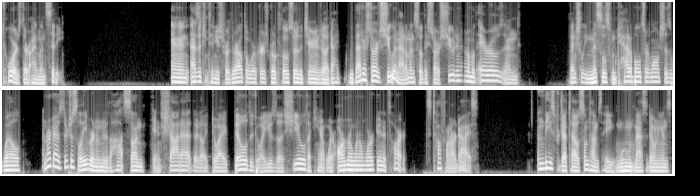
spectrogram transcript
towards their island city. And as it continues further out, the workers grow closer. The Tyrians are like, we better start shooting at them. And so they start shooting at them with arrows, and eventually missiles from catapults are launched as well. And our guys, they're just laboring under the hot sun, getting shot at. They're like, do I build? Do I use a shield? I can't wear armor when I'm working. It's hard. It's tough on our guys. And these projectiles, sometimes they wound Macedonians.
